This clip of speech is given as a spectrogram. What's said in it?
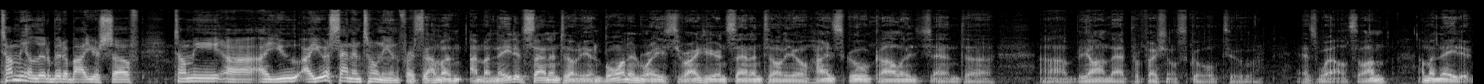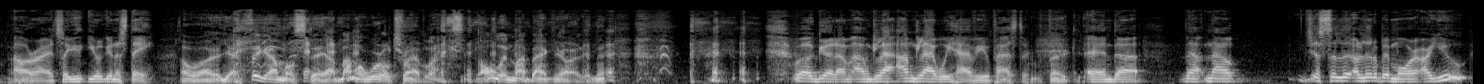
Tell me a little bit about yourself. Tell me, uh, are you are you a San Antonian first? I'm a I'm a native San Antonian, born and raised right here in San Antonio, high school, college, and uh, uh beyond that, professional school too, as well. So I'm I'm a native. All right, so you, are going to stay. Oh uh, yeah, I figure I'm going to stay. I'm, I'm, a world traveler. It's all in my backyard, isn't it? well, good. I'm, I'm, glad. I'm glad we have you, Pastor. Thank you. And uh, now, now, just a, li- a, little bit more. Are you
